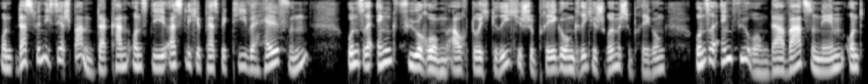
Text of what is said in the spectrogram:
Und das finde ich sehr spannend. Da kann uns die östliche Perspektive helfen, unsere Engführung auch durch griechische Prägung, griechisch-römische Prägung, unsere Engführung da wahrzunehmen und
